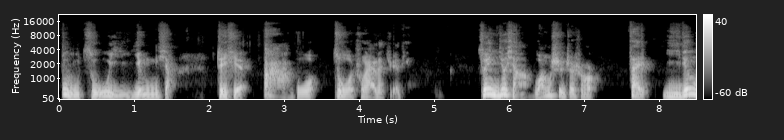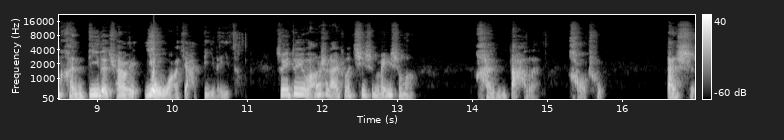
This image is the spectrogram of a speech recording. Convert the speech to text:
不足以影响这些大国做出来的决定，所以你就想，王室这时候在已经很低的权位又往下低了一层，所以对于王室来说，其实没什么很大的好处，但是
